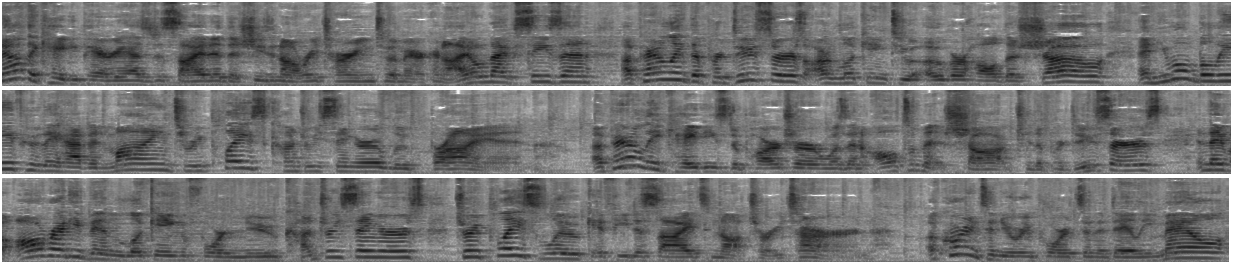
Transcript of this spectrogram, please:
Now that Katy Perry has decided that she's not returning to American Idol next season, apparently the producers are looking to overhaul the show, and you won't believe who they have in mind to replace country singer Luke Bryan. Apparently, Katy's departure was an ultimate shock to the producers, and they've already been looking for new country singers to replace Luke if he decides not to return. According to new reports in the Daily Mail,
